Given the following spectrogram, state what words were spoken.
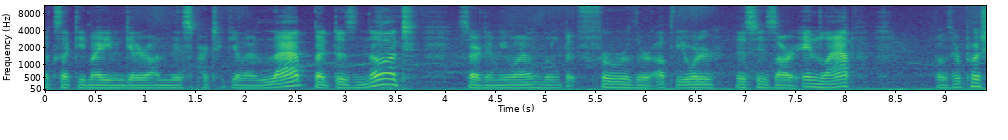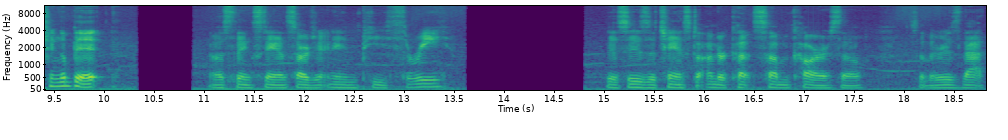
looks like he might even get her on this particular lap, but does not. Sargent, meanwhile, a little bit further up the order. This is our in lap. Both are pushing a bit. As things stand, Sargent in P3. This is a chance to undercut some cars, though. So there is that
